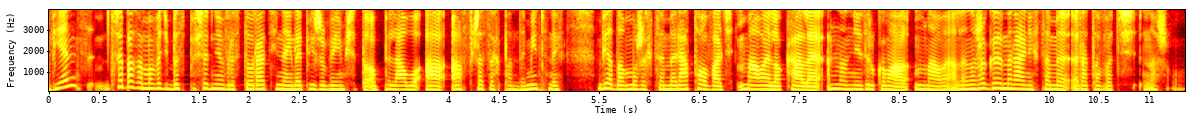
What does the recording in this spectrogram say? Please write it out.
więc trzeba zamawiać bezpośrednio w restauracji, najlepiej, żeby im się to opylało, a, a w czasach pandemicznych wiadomo, że chcemy ratować małe lokale, no nie tylko małe, małe ale no, że generalnie chcemy ratować naszą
